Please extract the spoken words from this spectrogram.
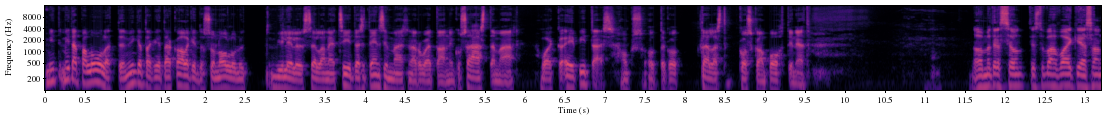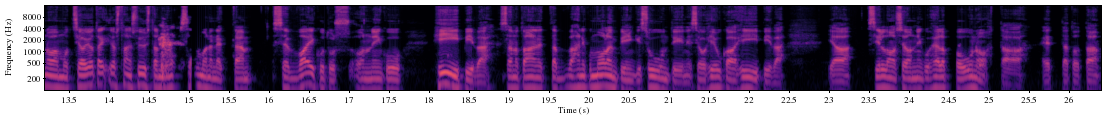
mit, mitäpä luulette, minkä takia tämä kalkitus on ollut nyt viljelyssä sellainen, että siitä sitten ensimmäisenä ruvetaan niin kuin säästämään, vaikka ei pitäisi? Oletteko tällaista koskaan pohtineet? No mä tiedän, se on tietysti vähän vaikea sanoa, mutta se on jostain syystä sellainen, että se vaikutus on niin kuin hiipivä. Sanotaan, että vähän niin kuin molempiinkin suuntiin, niin se on hiukan hiipivä. Ja silloin se on niin kuin helppo unohtaa, että tota,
